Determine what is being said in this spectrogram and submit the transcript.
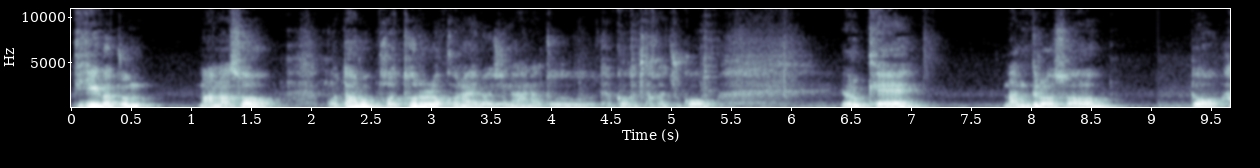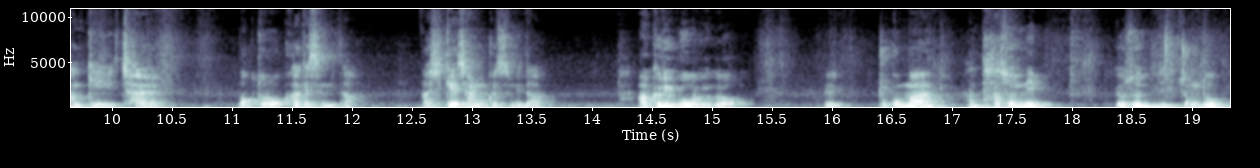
비계가 좀 많아서 뭐 따로 버터를 넣거나 이러지는 않아도 될 것 같아 가지고 이렇게 만들어서 또 한 끼 잘 먹도록 하겠습니다. 맛있게 잘 먹겠습니다. 아 그리고 이거 조금만 한 다섯 입 여섯 입 정도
